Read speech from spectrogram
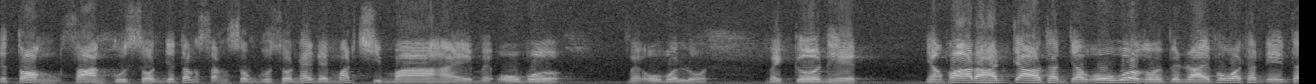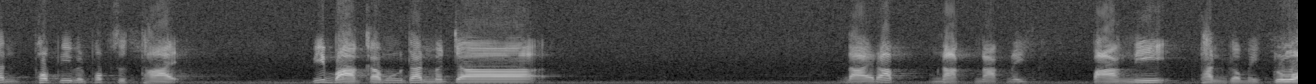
จะต้องสร้างกุศล จะต้องสั่งสมกุศลให้ได้มัชฌิมาให้ไม่ over ไม่ overload ไม่เกินเหตุ อย่างพระอรหันต์เจ้าท่านจะโอเวอร์ก็ไม่เป็นไร เพราะว่าท่านเองท่านพบนี้เป็นพบสุดท้าย วิบากกรรมของท่านมันจะ ได้รับหนักหนักในปางนี้ท่านก็ไม่กลัว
